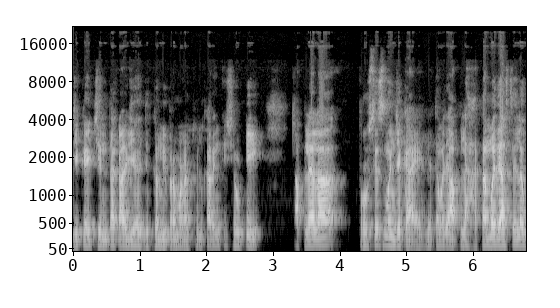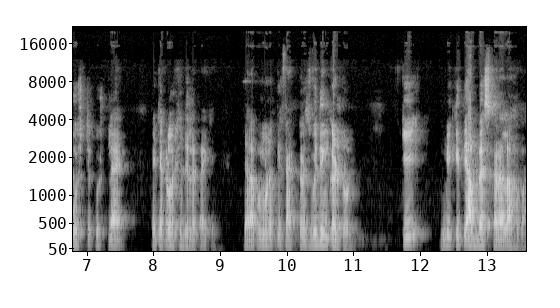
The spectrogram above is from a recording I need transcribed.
जी काही चिंता काळजी आहे ती कमी प्रमाणात होईल. कारण की शेवटी आपल्याला प्रोसेस म्हणजे काय? ज्याच्यामध्ये आपल्या हातामध्ये असलेल्या गोष्टी कुठल्या आहे याच्याकडे लक्ष दिलं पाहिजे. ज्याला आपण म्हणत की फॅक्टर्स विदिन कंट्रोल की मी किती अभ्यास करायला हवा?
